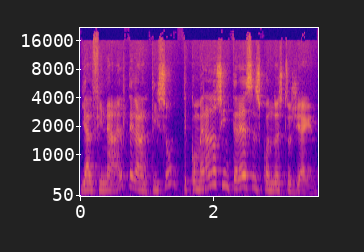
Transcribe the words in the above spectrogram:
Y al final, te garantizo, te comerán los intereses cuando estos lleguen.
